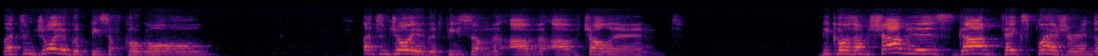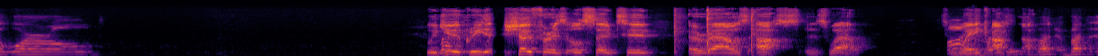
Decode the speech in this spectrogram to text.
let's enjoy a good piece of kugel. Let's enjoy a good piece of of of cholent. Because on Shabbos, God takes pleasure in the world. Would you agree that the shofar is also to arouse us as well? To Fine, wake but, us up? but but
